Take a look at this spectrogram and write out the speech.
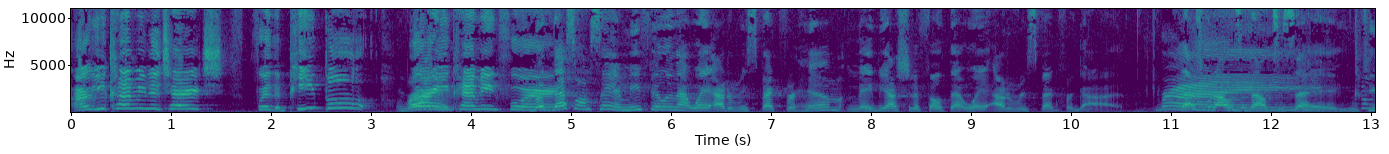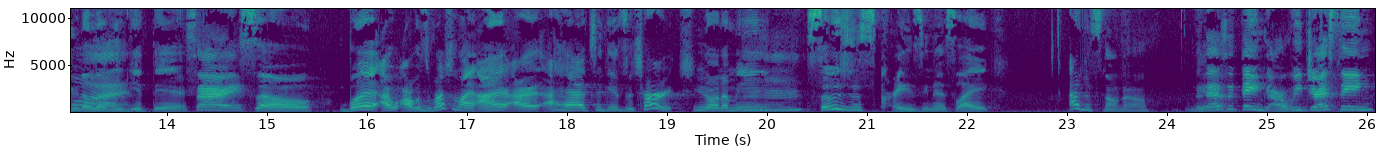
Are you coming to church for the people? Or are Right. you coming for But that's what I'm saying. Me feeling that way out of respect for him, maybe I should have felt that way out of respect for God. right. That's what I was about to say. Come you would have let me get there. Sorry. So, but I, I was rushing like I, I I had to get to church. You know what I mean? Mm-hmm. So it's just craziness. Like I just don't know. But Yeah. that's the thing. Are we dressing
